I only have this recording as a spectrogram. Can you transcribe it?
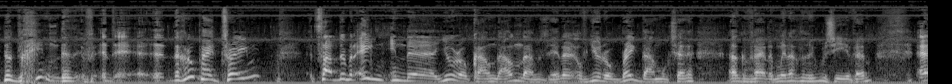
Dat begin, de, de, de groep heet Train. Het staat nummer 1 in de Euro Countdown, dames en heren. Of Euro Breakdown moet ik zeggen. Elke vrijdagmiddag natuurlijk bij CFM. Eh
